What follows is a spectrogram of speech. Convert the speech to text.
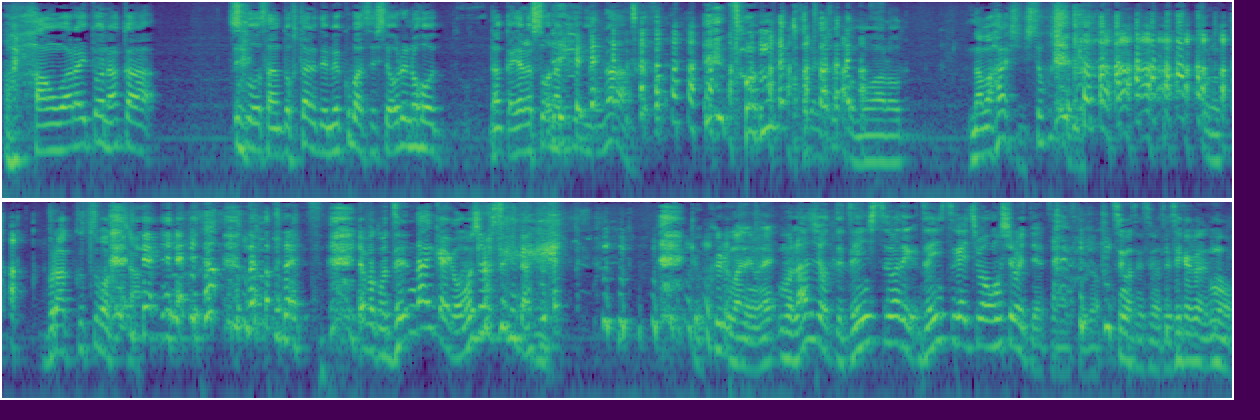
半笑いとなんか須藤さんと二人で目配せして俺の方なんかやらしそうなこと言うな。そんなこれちょっともうあの生配信してほしいよ このブラックつぼっちゃん。いやいやそんなことないです。やっぱこう前段階が面白すぎたんで。今日来るまでのねもうラジオって前室まで前室が一番面白いってやつなんですけど。すいませんすいません。せっかくも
